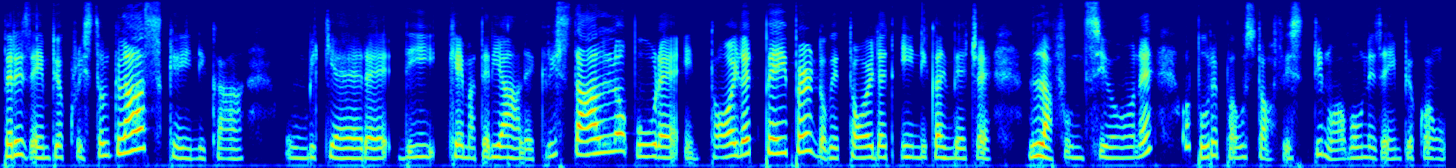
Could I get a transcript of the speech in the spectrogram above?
per esempio crystal glass, che indica un bicchiere di che materiale? Cristallo, oppure in toilet paper, dove toilet indica invece la funzione, oppure post office, di nuovo un esempio con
